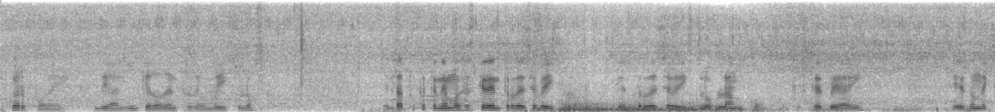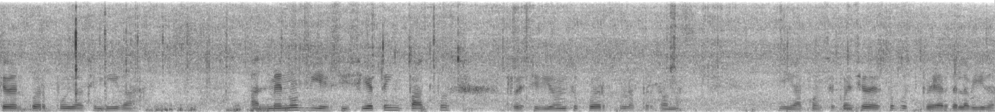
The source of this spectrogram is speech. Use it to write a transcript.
el cuerpo de, de alguien quedó dentro de un vehículo. El dato que tenemos es que dentro de ese vehículo, dentro de ese vehículo blanco que usted ve ahí, es donde queda el cuerpo ya sin vida. Al menos 17 impactos recibió en su cuerpo la persona y a consecuencia de esto pues pierde la vida.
